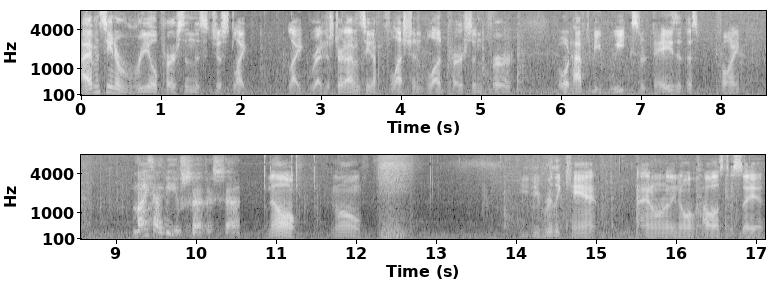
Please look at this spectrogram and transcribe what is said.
I haven't seen a real person that's just like like registered. I haven't seen a flesh and blood person for it would have to be weeks or days at this point. Might I be of service, sir? No, no. You, you really can't. I don't really know how else to say it.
